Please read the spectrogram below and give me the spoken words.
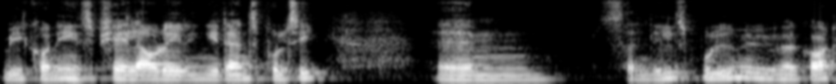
vi er kun en specialafdeling i dansk politi, øhm, så en lille smule ydmyg vil være godt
